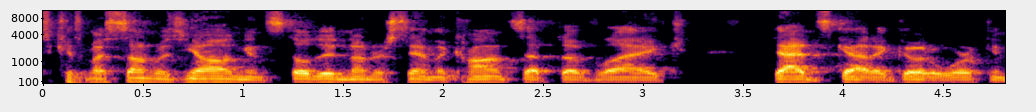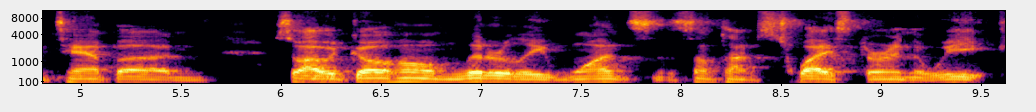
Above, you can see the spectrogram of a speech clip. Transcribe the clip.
because my son was young and still didn't understand the concept of like dad's got to go to work in Tampa and so I would go home literally once and sometimes twice during the week.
